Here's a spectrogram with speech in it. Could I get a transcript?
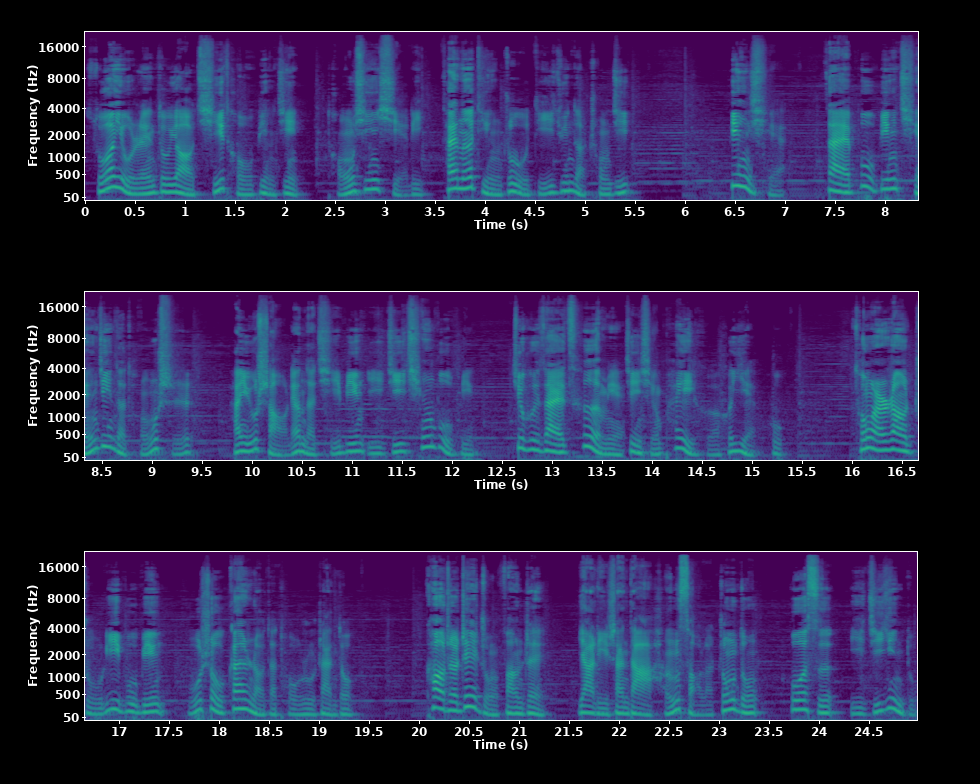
所有人都要齐头并进。同心协力，才能顶住敌军的冲击，并且在步兵前进的同时，还有少量的骑兵以及轻步兵就会在侧面进行配合和掩护，从而让主力步兵不受干扰地投入战斗。靠着这种方阵，亚历山大横扫了中东、波斯以及印度。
